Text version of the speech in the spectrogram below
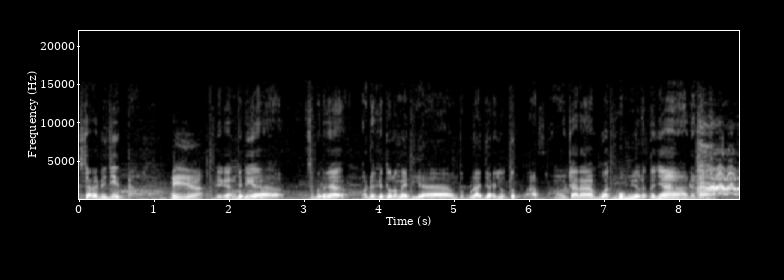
secara digital. Iya. ya kan? Jadi ya sebenarnya udah gitu lo media untuk belajar YouTube mau cara buat boom juga katanya ada kan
